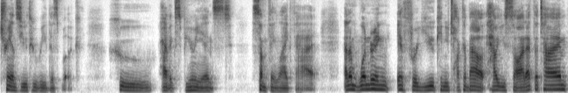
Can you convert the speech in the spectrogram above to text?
trans youth who read this book who have experienced something like that. And I'm wondering if for you, can you talk about how you saw it at the time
